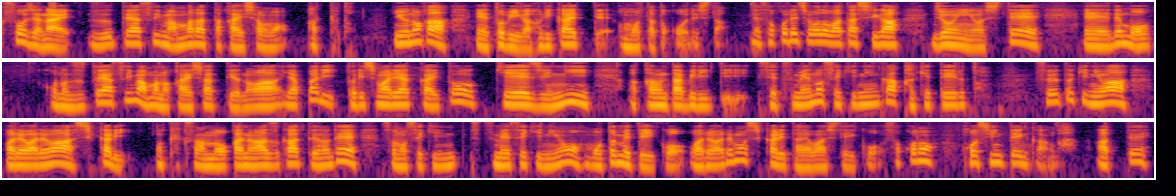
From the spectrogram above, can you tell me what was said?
くそうじゃない。ずっと安いまんまだった会社もあったというのが、えートビーが振り返って思ったところでしたでそこでちょうど私がジョインをして、えーでもこのずっと安いままの会社っていうのは、やっぱり取締役会と経営陣にアカウンタビリティ、説明の責任が欠けていると。そういう時には、我々はしっかりお客さんのお金を預かっているので、その責説明責任を求めていこう。我々もしっかり対話していこう。そこの方針転換があって、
